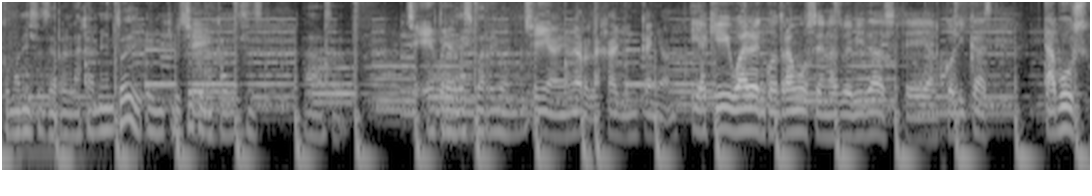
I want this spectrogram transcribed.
como dices, de relajamiento y, e incluso Sí. como que dices, ah, o sea, Sí, güey. arriba, ¿no? Sí, a mí me relaja bien cañón. Y aquí igual encontramos en las bebidas eh, alcohólicas tabús,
